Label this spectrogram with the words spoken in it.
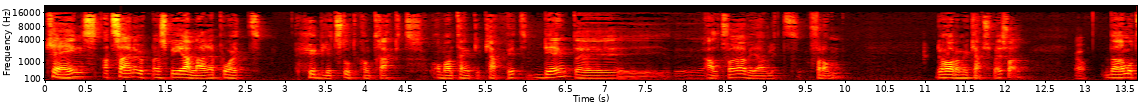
Keynes att signa upp en spelare på ett hyggligt stort kontrakt om man tänker capita. Det är ju inte eh, allt för överjävligt för dem. Det har de ju capspace för. Ja. Däremot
